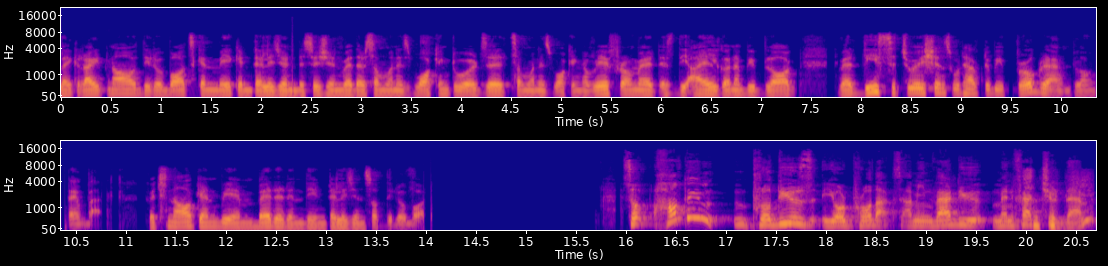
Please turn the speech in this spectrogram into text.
Like right now the robots can make intelligent decision whether someone is walking towards it someone is walking away from it is the aisle to be blocked where these situations would have to be programmed long time back which now can be embedded in the intelligence of the robot. So how do you produce your products? I mean where do you manufacture them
